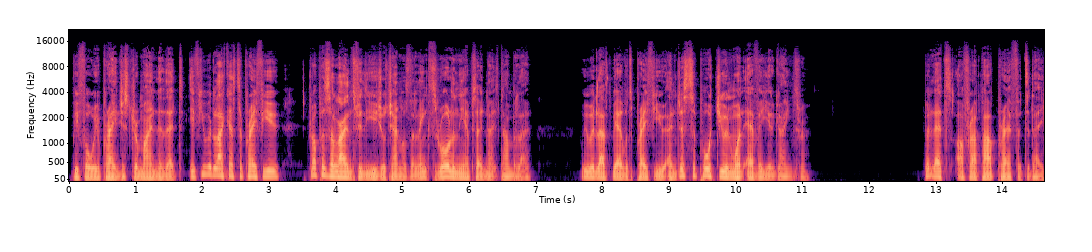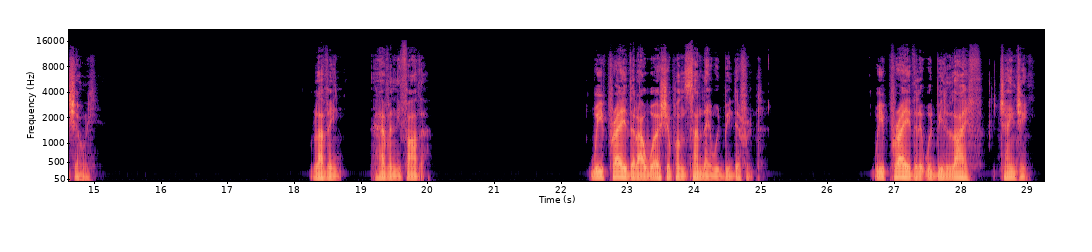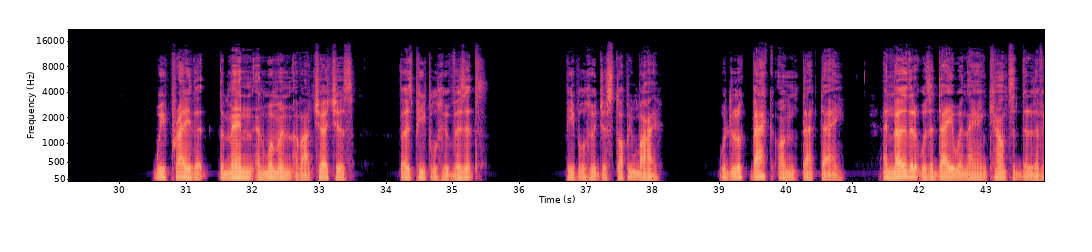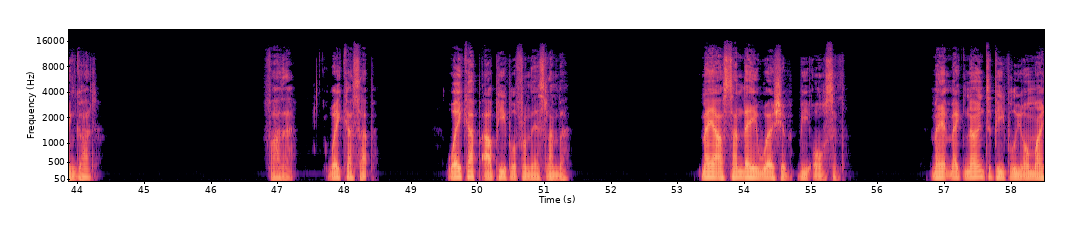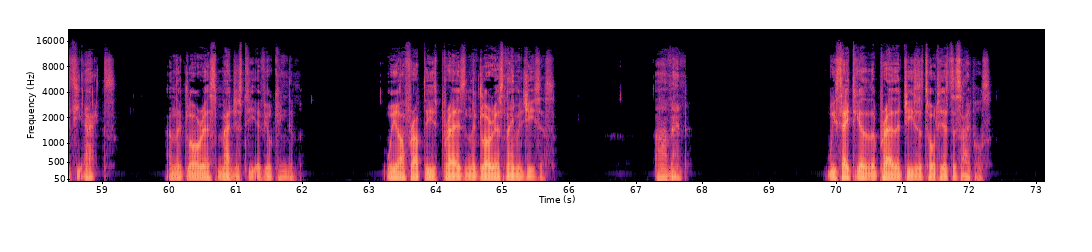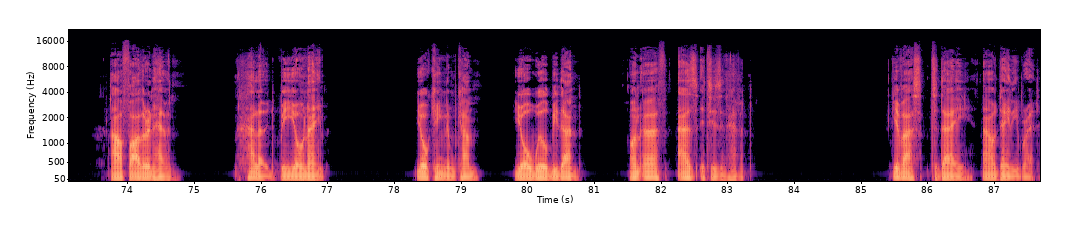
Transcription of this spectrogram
Before we pray, just a reminder that if you would like us to pray for you, drop us a line through the usual channels. The links are all in the episode notes down below. We would love to be able to pray for you and just support you in whatever you're going through. But let's offer up our prayer for today, shall we? Loving Heavenly Father, we pray that our worship on Sunday would be different. We pray that it would be life changing. We pray that the men and women of our churches, those people who visit, people who are just stopping by, would look back on that day and know that it was a day when they encountered the living God. Father, wake us up. Wake up our people from their slumber. May our Sunday worship be awesome. May it make known to people your mighty acts and the glorious majesty of your kingdom. We offer up these prayers in the glorious name of Jesus. Amen we say together the prayer that Jesus taught his disciples Our Father in heaven, hallowed be your name. Your kingdom come, your will be done, on earth as it is in heaven. Give us today our daily bread.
